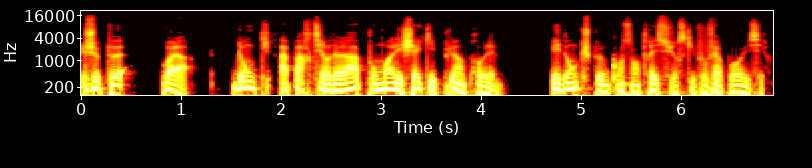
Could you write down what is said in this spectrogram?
je peux, voilà. Donc, à partir de là, pour moi, l'échec est plus un problème. Et donc, je peux me concentrer sur ce qu'il faut faire pour réussir.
